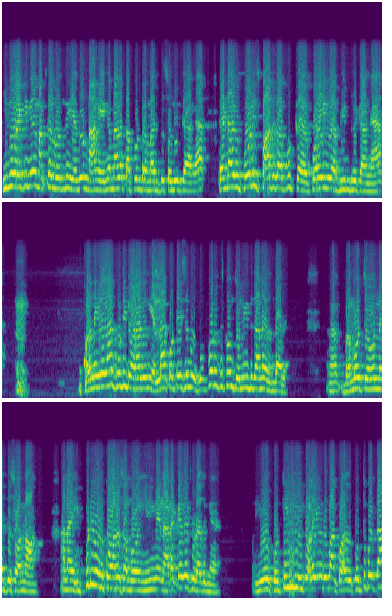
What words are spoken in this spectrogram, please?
இது வரைக்குமே மக்கள் வந்து எதுவும் நாங்க எங்க மேல தப்புன்ற மாதிரி தான் சொல்லியிருக்காங்க. ரெண்டாவது போலீஸ் பாதுகாப்பு க- குறைவு அப்படின்னு இருக்காங்க. குழந்தைங்களெல்லாம் கூட்டிட்டு வராதுன்னு எல்லா கொட்டேஷனும் ஒவ்வொருத்துக்கும் சொல்லிட்டு தானே இருந்தாரு. பிரம்மோற்சவம் நேற்று சொன்னோம் ஆனா இப்படி ஒரு கோர சம்பவம் இனிமே நடக்கவே கூடாதுங்க. ஐயோ கொத்து கொலையுருமா கொ- கொத்து கொத்தா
